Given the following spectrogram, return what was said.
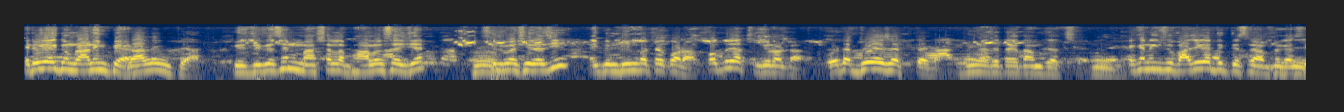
এটা কি একদম রানিং পেয়ার রানিং পেয়ার দেখতেছেন মাশাআল্লাহ ভালো সাইজের সিলভার সিরাজি একদম ডিম বাচ্চা করা। কত যাচ্ছে জোড়াটা? ওটা দুই হাজার টাকা। দুই হাজার টাকা দাম যাচ্ছে। এখানে কিছু বাজিকার দেখতেছিলাম আপনার কাছে?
